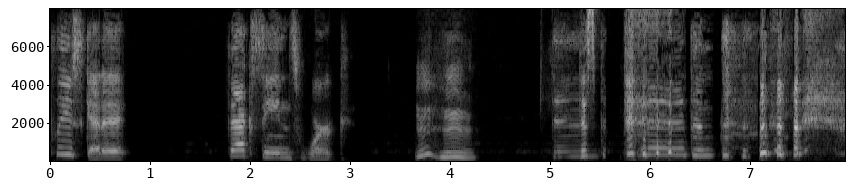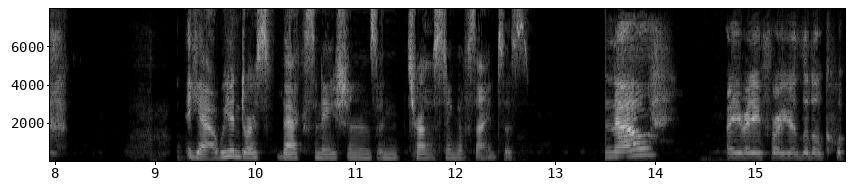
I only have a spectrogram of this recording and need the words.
please get it. Vaccines work. Mm-hmm. This- dun, dun, dun. Yeah, we endorse vaccinations and trusting of scientists. Now, are you ready for your little qu-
